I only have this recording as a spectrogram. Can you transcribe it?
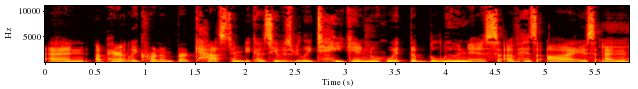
And apparently Cronenberg cast him because he was really taken with the blueness of his eyes. Mm. And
